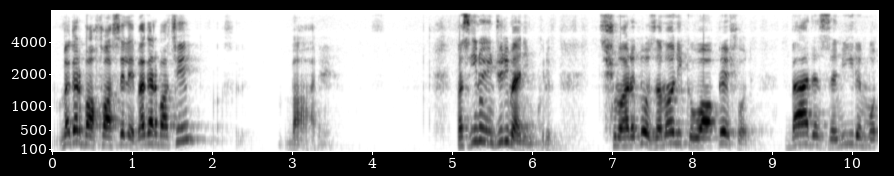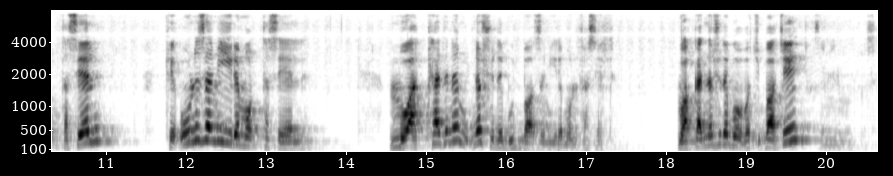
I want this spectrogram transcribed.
مگر با فاصله؟ مگر با چی؟ فاصله. بله. پس اینو اینجوری معنی می‌کنیم. شماره دو زمانی که واقع شد بعد از زمیر متصل که اون زمیر متصل موکد نشده بود با زمیر منفصل. موکد نشده بود با چی؟ زمیر منفصل.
